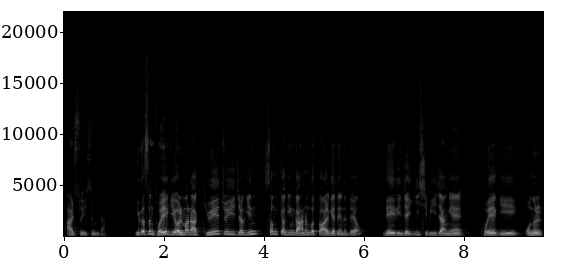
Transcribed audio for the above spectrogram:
알 수 있습니다. 이것은 도액이 얼마나 기회주의적인 성격인가 하는 것도 알게 되는데요. 내일 이제 22장에 도액이 오늘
